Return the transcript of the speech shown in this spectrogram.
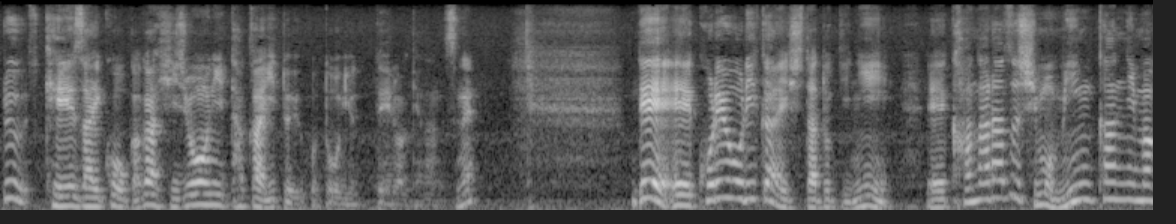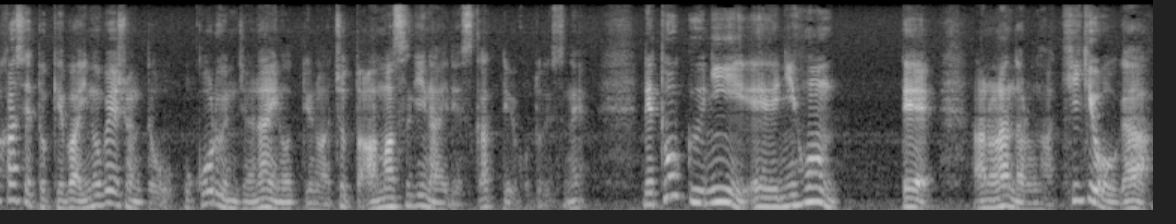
る経済効果が非常に高いということを言っているわけなんですね。で、えこれを理解した時に、えー、必ずしも民間に任せとけばイノベーションって起こるんじゃないのっていうのはちょっと甘すぎないですかっていうことですね。で特に、えー、日本ってあのなんだろうな企業が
